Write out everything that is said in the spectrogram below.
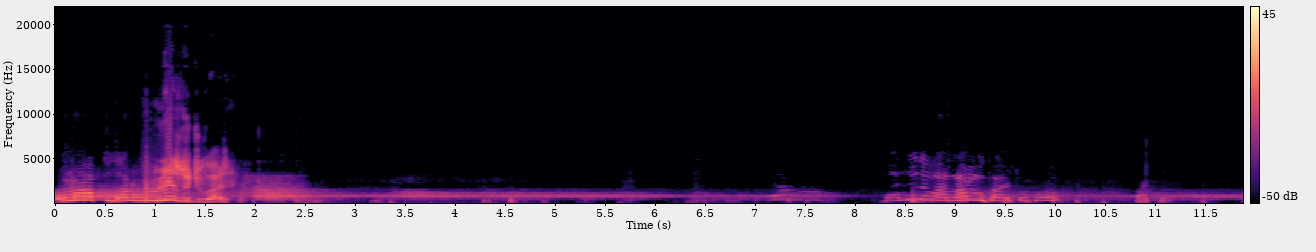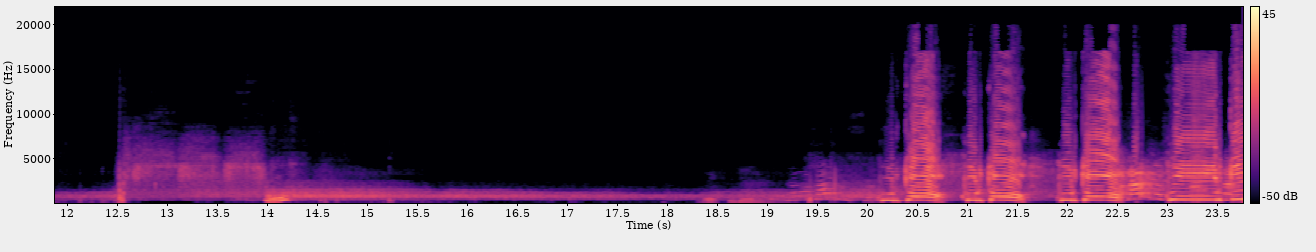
O ne yaptı lan? Onun ne suçu var? Bende de var lan bu kaysoko. Bak bak. Of. Kurto, kurto, kurto, kurto.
